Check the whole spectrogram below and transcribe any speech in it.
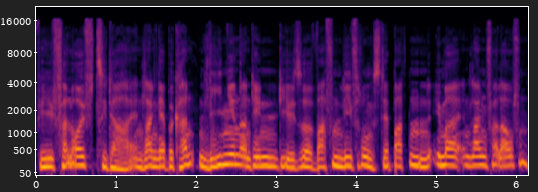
Wie verläuft sie da? Entlang der bekannten Linien, an denen diese Waffenlieferungsdebatten immer entlang verlaufen?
